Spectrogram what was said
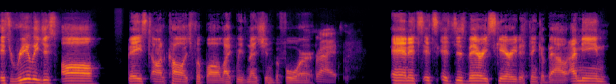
it's really just all based on college football, like we've mentioned before. right, and it's it's it's just very scary to think about. I mean,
